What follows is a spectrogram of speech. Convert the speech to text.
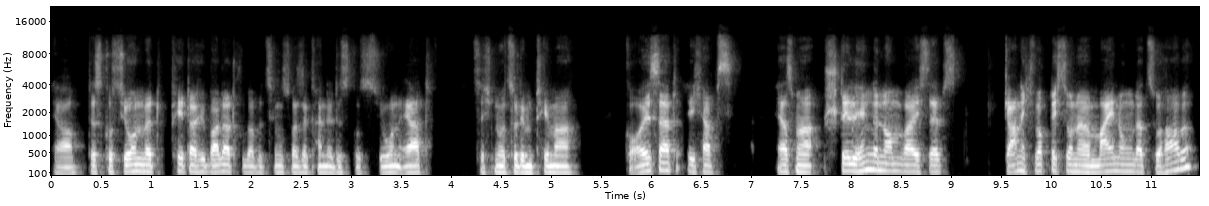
ja, Diskussion mit Peter Hüballer drüber, beziehungsweise keine Diskussion. Er hat sich nur zu dem Thema geäußert. Ich habe es erstmal still hingenommen, weil ich selbst gar nicht wirklich so eine Meinung dazu habe.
